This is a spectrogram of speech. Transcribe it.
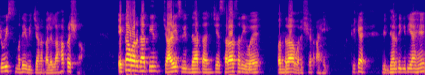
चोवीसमध्ये विचारण्यात आलेला हा प्रश्न. एका वर्गातील चाळीस विद्यार्थ्यांचे सरासरी वय पंधरा वर्ष आहे. ठीक आहे? विद्यार्थी किती आहे?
